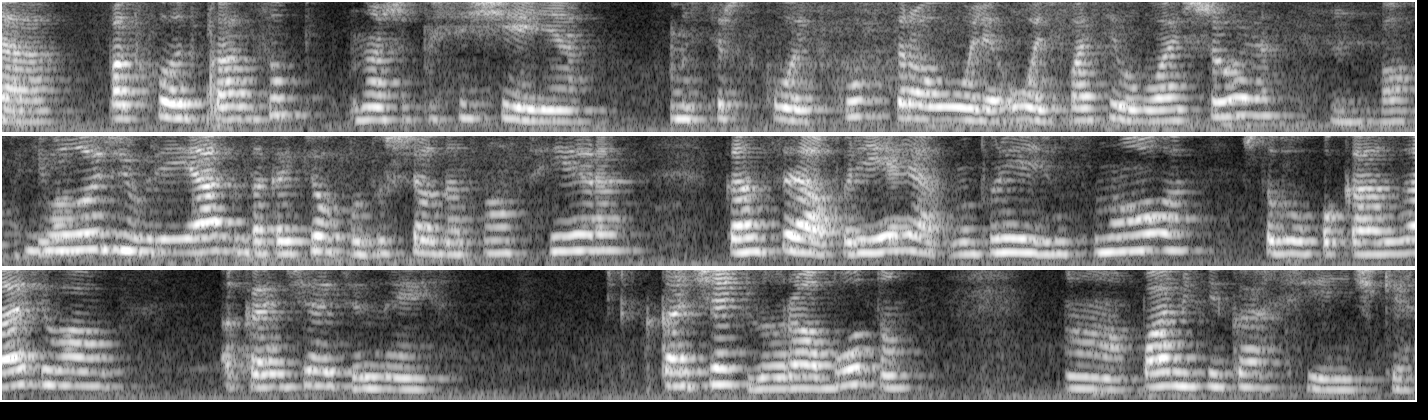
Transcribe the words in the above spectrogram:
Да, Подходит к концу наше посещение мастерской скульптора Оли. Оль, спасибо большое. Вам спасибо. Было очень приятно, такая теплая душевная атмосфера. В конце апреля мы приедем снова, чтобы показать вам окончательный, окончательную работу а, памятника Сенечке.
